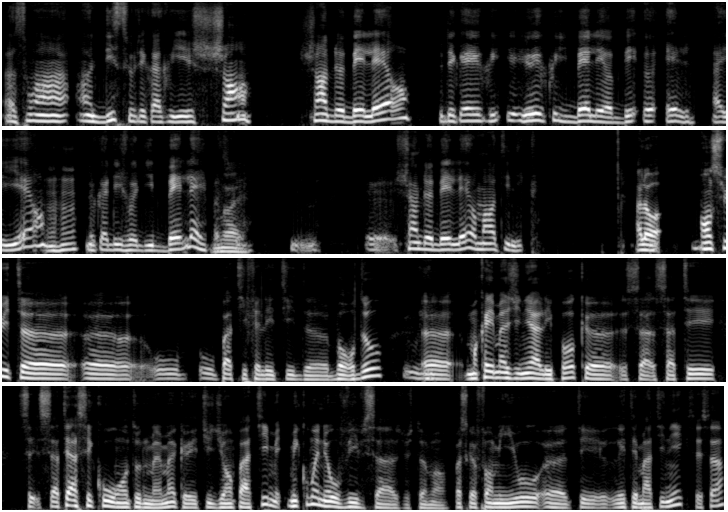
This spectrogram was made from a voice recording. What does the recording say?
À sous un, un disque, j'ai écrit Chant, Chant de Bel Air. J'ai écrit, écrit Bel Air, B-E-L, à hier. Mhm. Donc, a dit, je dis Belay, parce Ouais. que euh, chant de Belay en Martinique. Alors, ensuite, euh, euh, au, au l'étude de Bordeaux, Oui. euh, moi, quand imaginer à l'époque, euh, ça, ça t'est assez courant tout de même, hein, que étudiant Paty, mais, mais comment on vivre ça, justement? Parce que famille, t'es t'es matinique, c'est ça?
